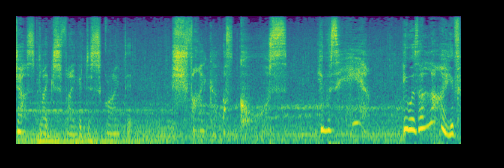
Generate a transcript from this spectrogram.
Just like Schweiger described it. Schweiger, of course. He was here. He was alive.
